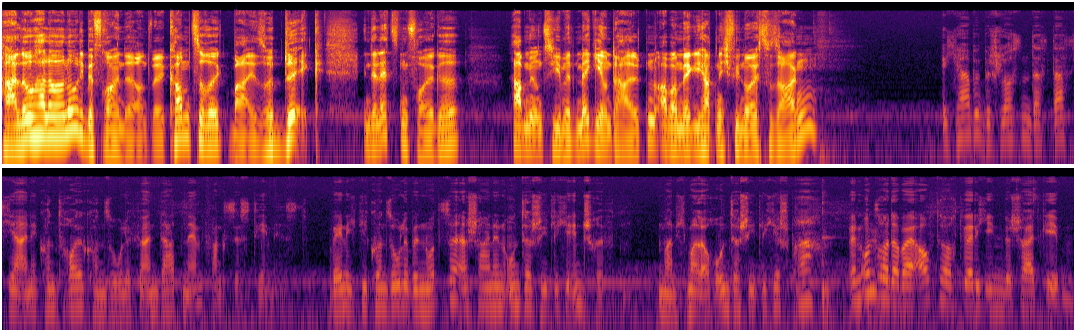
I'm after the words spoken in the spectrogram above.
Hallo, hallo, hallo, liebe Freunde und willkommen zurück bei The Dick. In der letzten Folge haben wir uns hier mit Maggie unterhalten, aber Maggie hat nicht viel Neues zu sagen. Ich habe beschlossen, dass das hier eine Kontrollkonsole für ein Datenempfangssystem ist. Wenn ich die Konsole benutze, erscheinen unterschiedliche Inschriften. Manchmal auch unterschiedliche Sprachen. Wenn unserer dabei auftaucht, werde ich Ihnen Bescheid geben.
